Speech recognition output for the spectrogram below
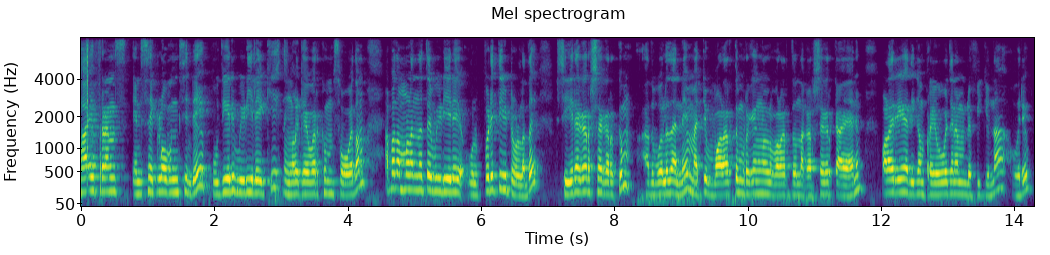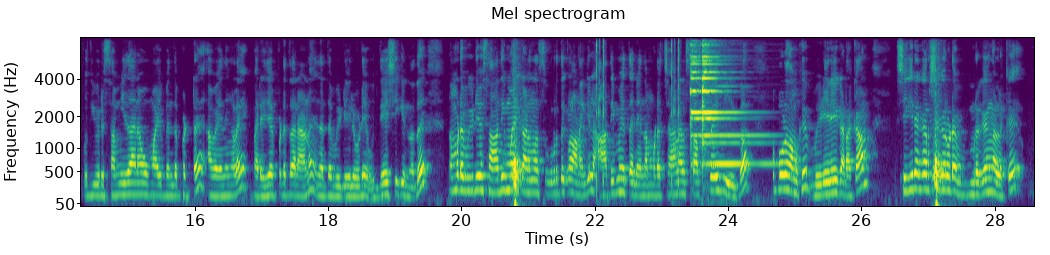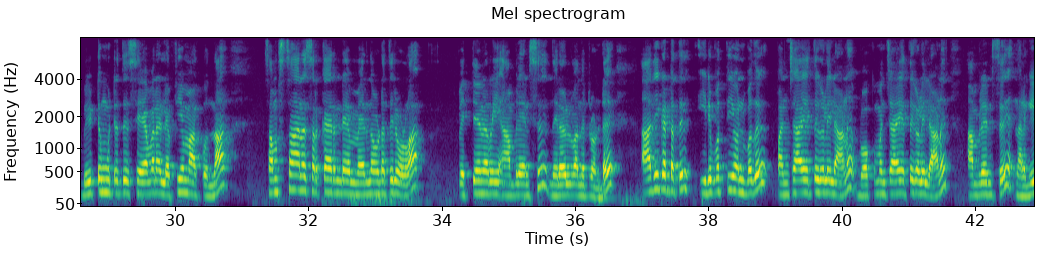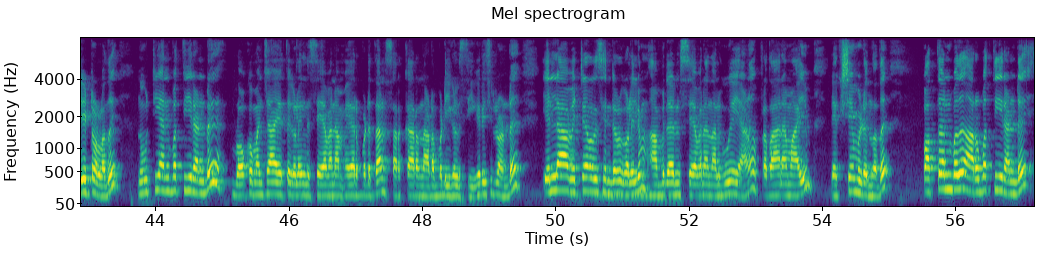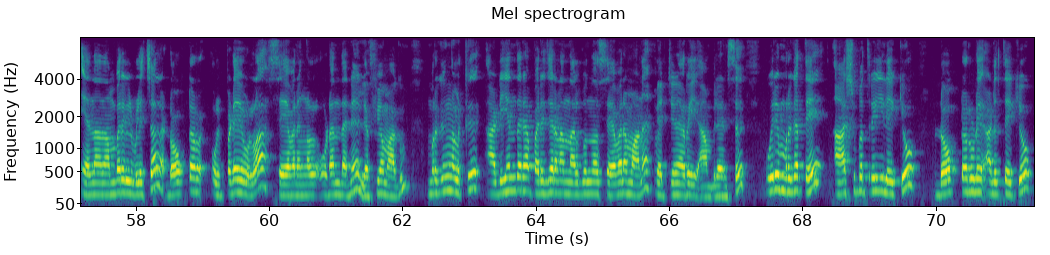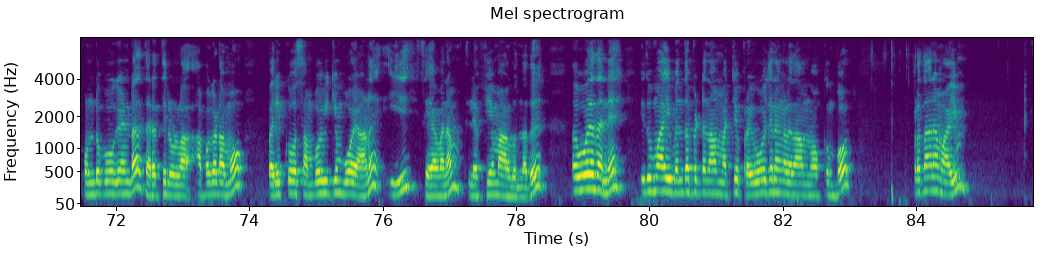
Hi friends എൻസൈക്ലോവിങ്സിന്റെ പുതിയൊരു വീഡിയോയിലേക്ക് നിങ്ങൾക്ക് ഏവർക്കും സ്വാഗതം. അപ്പോൾ നമ്മൾ ഇന്നത്തെ വീഡിയോയിൽ ഉൾപ്പെടുത്തിയിട്ടുള്ളത് ക്ഷീരകർഷകർക്കും അതുപോലെ തന്നെ മറ്റ് വളർത്തു മൃഗങ്ങൾ വളർത്തുന്ന കർഷകർക്കായാലും വളരെയധികം പ്രയോജനം ലഭിക്കുന്ന ഒരു പുതിയൊരു സംവിധാനവുമായി ബന്ധപ്പെട്ട് അവയെ നിങ്ങളെ പരിചയപ്പെടുത്താനാണ് ഇന്നത്തെ വീഡിയോയിലൂടെ ഉദ്ദേശിക്കുന്നത്. നമ്മുടെ വീഡിയോസ് ആദ്യമായി കാണുന്ന സുഹൃത്തുക്കളാണെങ്കിൽ ആദ്യമേ തന്നെ നമ്മുടെ ചാനൽ സബ്സ്ക്രൈബ് ചെയ്യുക. അപ്പോൾ നമുക്ക് വീഡിയോയിലേക്ക് കടക്കാം. ക്ഷീരകർഷകരുടെ മൃഗങ്ങൾക്ക് വീട്ടുമുറ്റത്ത് സേവനം ലഭ്യമാക്കുന്ന സംസ്ഥാന സർക്കാരിന്റെ മേൽനോട്ടത്തിലുള്ള വെറ്റിനറി ആംബുലൻസ് നിലവിൽ വന്നിട്ടുണ്ട്. ആദ്യഘട്ടത്തിൽ ഇരുപത്തി ഒൻപത് പഞ്ചായത്തുകളിലാണ് ബ്ലോക്ക് പഞ്ചായത്തുകളിലാണ് ആംബുലൻസ് നൽകിയിട്ടുള്ളത്. നൂറ്റി അൻപത്തി രണ്ട് ബ്ലോക്ക് പഞ്ചായത്തുകളിൽ സേവനം ഏർപ്പെടുത്താൻ സർക്കാർ നടപടികൾ സ്വീകരിച്ചിട്ടുണ്ട്. എല്ലാ വെറ്റിനറി സെന്ററുകളിലും ആംബുലൻസ് സേവനം നൽകുകയാണ് പ്രധാനമായും ലക്ഷ്യമിടുന്നത്. പത്തൊൻപത് അറുപത്തി രണ്ട് എന്ന നമ്പറിൽ വിളിച്ചാൽ ഡോക്ടർ ഉൾപ്പെടെയുള്ള സേവനങ്ങൾ ഉടൻ തന്നെ ലഭ്യമാകും. മൃഗങ്ങൾക്ക് അടിയന്തര പരിചരണം നൽകുന്ന സേവനമാണ് വെറ്റിനറി ആംബുലൻസ്. ഒരു മൃഗത്തെ ആശുപത്രിയിലേക്കോ ഡോക്ടറുടെ അടുത്തേക്കോ കൊണ്ടുപോകേണ്ട തരത്തിലുള്ള അപകടമോ പരിക്കോ സംഭവിക്കുമ്പോഴാണ് ഈ സേവനം ലഭ്യമാകുന്നത്. അതുപോലെ തന്നെ ഇതുമായി ബന്ധപ്പെട്ട് നാം മറ്റ് പ്രയോജനങ്ങൾ നാം നോക്കുമ്പോൾ പ്രധാനമായും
